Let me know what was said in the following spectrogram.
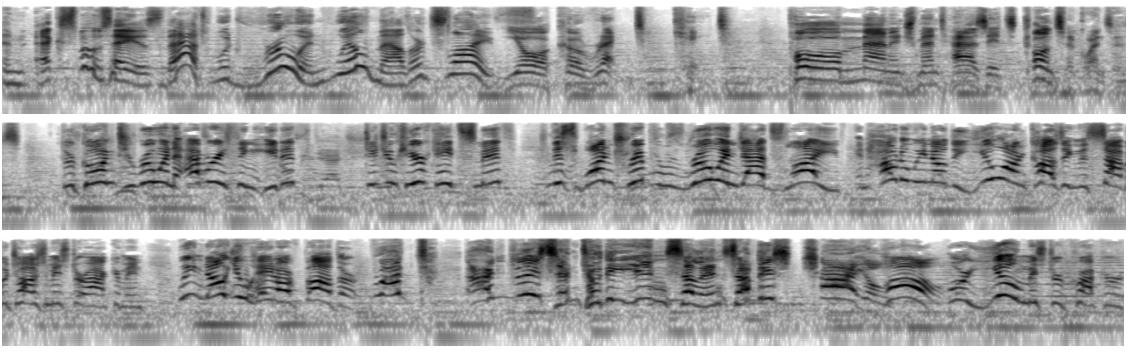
an expose as that would ruin Will Mallard's life. You're correct, Kate. Poor management has its consequences. They're going to ruin everything, Edith. Did you hear Kate Smith? This one trip ruined Dad's life. And how do we know that you aren't causing this sabotage, Mr. Ackerman? We know you hate our father. What? And listen to the insolence of this child! Paul, or you, Mr. Crocker,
